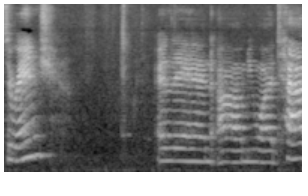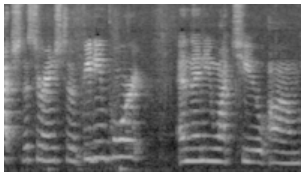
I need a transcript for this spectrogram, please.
syringe. And then um, you want to attach the syringe to the feeding port. And then you want to um,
